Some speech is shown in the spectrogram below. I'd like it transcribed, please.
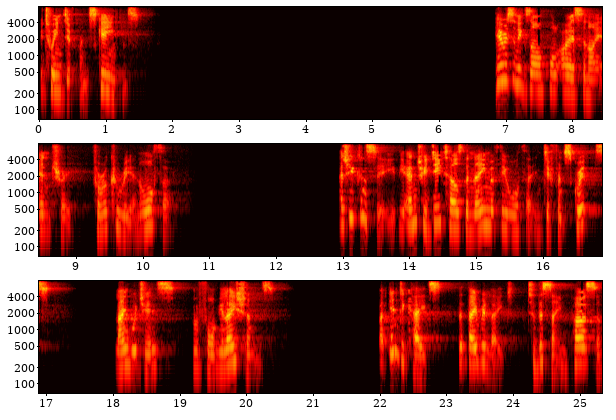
between different schemes. Here is an example ISNI entry for a Korean author. As you can see, the entry details the name of the author in different scripts, languages, and formulations, but indicates that they relate to the same person.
